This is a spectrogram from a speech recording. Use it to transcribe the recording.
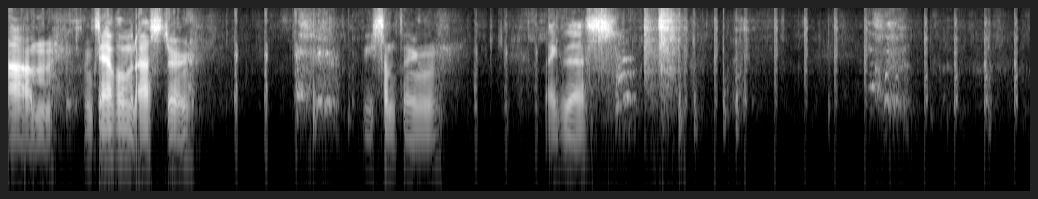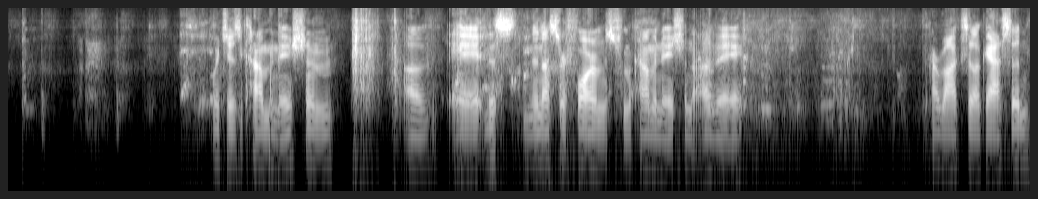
Um, example of an ester would be something like this. Which is a combination of a, this, the ester forms from a combination of a carboxylic acid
